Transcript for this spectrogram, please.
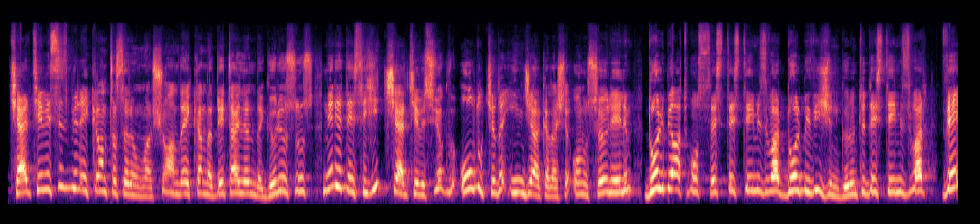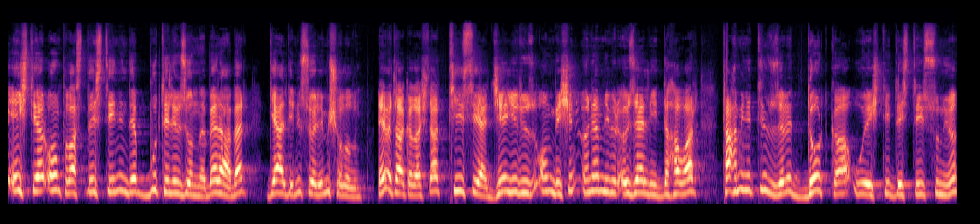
Çerçevesiz bir ekran tasarımı var. Şu anda ekranda detaylarını da görüyorsunuz. Neredeyse hiç çerçevesi yok ve oldukça da ince arkadaşlar onu söyleyelim. Dolby Atmos ses desteğimiz var. Dolby Vision görüntü desteğimiz var. Ve HDR10 Plus desteğinin de bu televizyonla beraber geldiğini söylemiş olalım. Evet arkadaşlar TCL C715'in önemli bir özelliği daha var. Tahmin ettiğiniz üzere 4K UHD desteği sunuyor.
